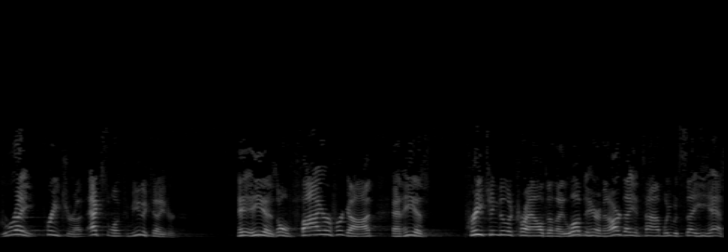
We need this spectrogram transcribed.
great preacher, an excellent communicator. He is on fire for God, and he is preaching to the crowds, and they love to hear him. In our day and time, we would say he has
